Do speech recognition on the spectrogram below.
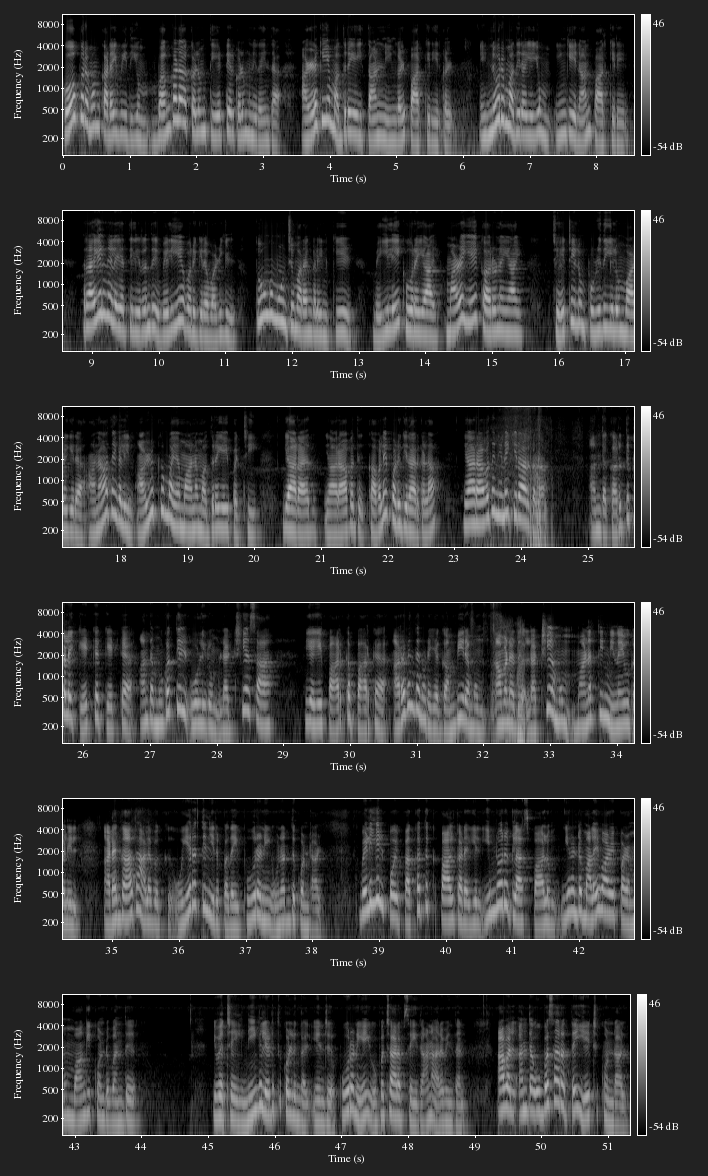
கோபுரமும் கடைவீதியும் பங்களாக்களும் தியேட்டர்களும் நிறைந்த அழகிய மதுரையைத்தான் நீங்கள் பார்க்கிறீர்கள். இன்னொரு மதுரையையும் இங்கே நான் பார்க்கிறேன். ரயில் நிலையத்திலிருந்து வெளியே வருகிற வழியில் தூங்குமூன்று மரங்களின் கீழ் வெயிலே கூரையாய் மழையே கருணையாய் சேற்றிலும் புழுதியிலும் வாழ்கிற அனாதைகளின் அழுக்குமயமான மதுரையை பற்றி யாராவது யாராவது கவலைப்படுகிறார்களா? யாராவது நினைக்கிறார்களா? அந்த கருத்துக்களை கேட்க கேட்க அந்த முகத்தில் ஒளிரும் லட்சிய சா சாயையை பார்க்க பார்க்க அரவிந்தனுடைய கம்பீரமும் அவனது லட்சியமும் மனத்தின் நினைவுகளில் அடங்காத அளவுக்கு உயரத்தில் இருப்பதை பூரணி உணர்ந்து கொண்டாள். வெளியில் போய் பக்கத்து பால் கடையில் இன்னொரு கிளாஸ் பாலும் இரண்டு மலைவாழைப்பழமும் வாங்கி கொண்டு வந்து இவற்றை நீங்கள் எடுத்துக்கொள்ளுங்கள் என்று பூரணியை உபச்சாரம் செய்தான் அரவிந்தன். அவள் அந்த உபசாரத்தை ஏற்றுக்கொண்டாள்.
